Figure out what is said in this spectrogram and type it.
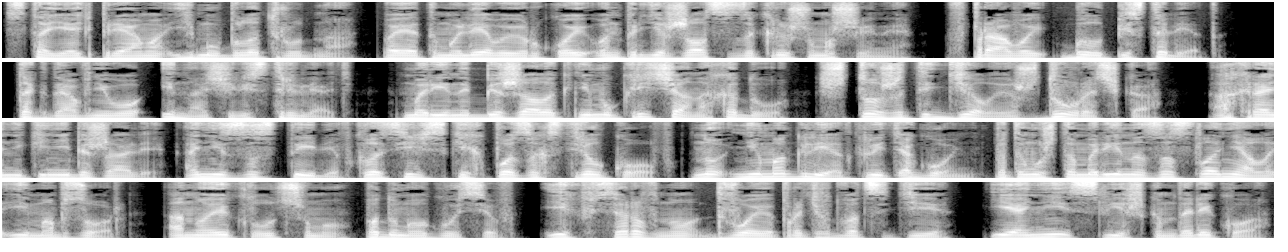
Стоять прямо ему было трудно, поэтому левой рукой он придержался за крышу машины. В правой был пистолет. Тогда в него и начали стрелять. Марина бежала к нему, крича на ходу. «Что же ты делаешь, дурочка?» Охранники не бежали, они застыли в классических позах стрелков, но не могли открыть огонь, потому что Марина заслоняла им обзор. Оно и к лучшему, подумал Гусев. Их все равно двое против двадцати, и они слишком далеко.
